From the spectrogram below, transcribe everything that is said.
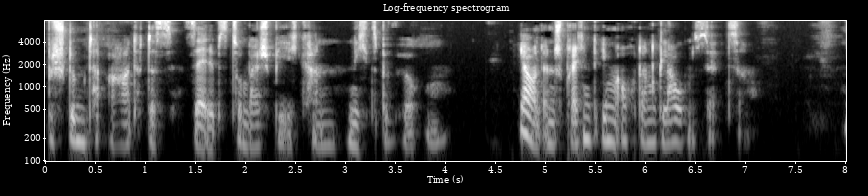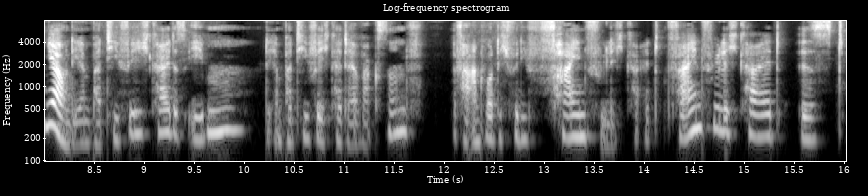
bestimmte Art des Selbst. Zum Beispiel, ich kann nichts bewirken. Ja, und entsprechend eben auch dann Glaubenssätze. Ja, und die Empathiefähigkeit ist eben, die Empathiefähigkeit der Erwachsenen verantwortlich für die Feinfühligkeit. Feinfühligkeit ist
